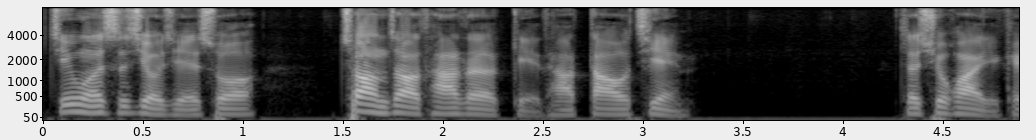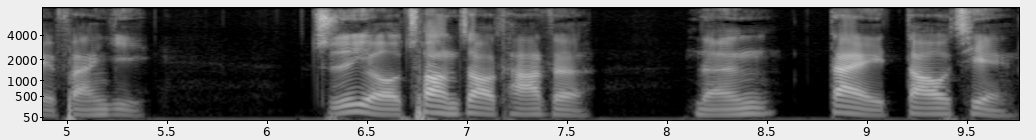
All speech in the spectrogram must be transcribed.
经文十九节说：“创造他的给他刀剑。”这句话也可以翻译：“只有创造他的。”能带刀剑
